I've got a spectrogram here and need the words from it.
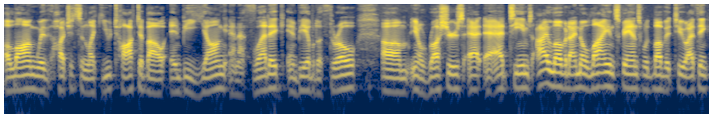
along with Hutchinson, like you talked about, and be young and athletic and be able to throw, um, you know, rushers at at, at teams. I love it. I know Lions fans would love it too. I think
